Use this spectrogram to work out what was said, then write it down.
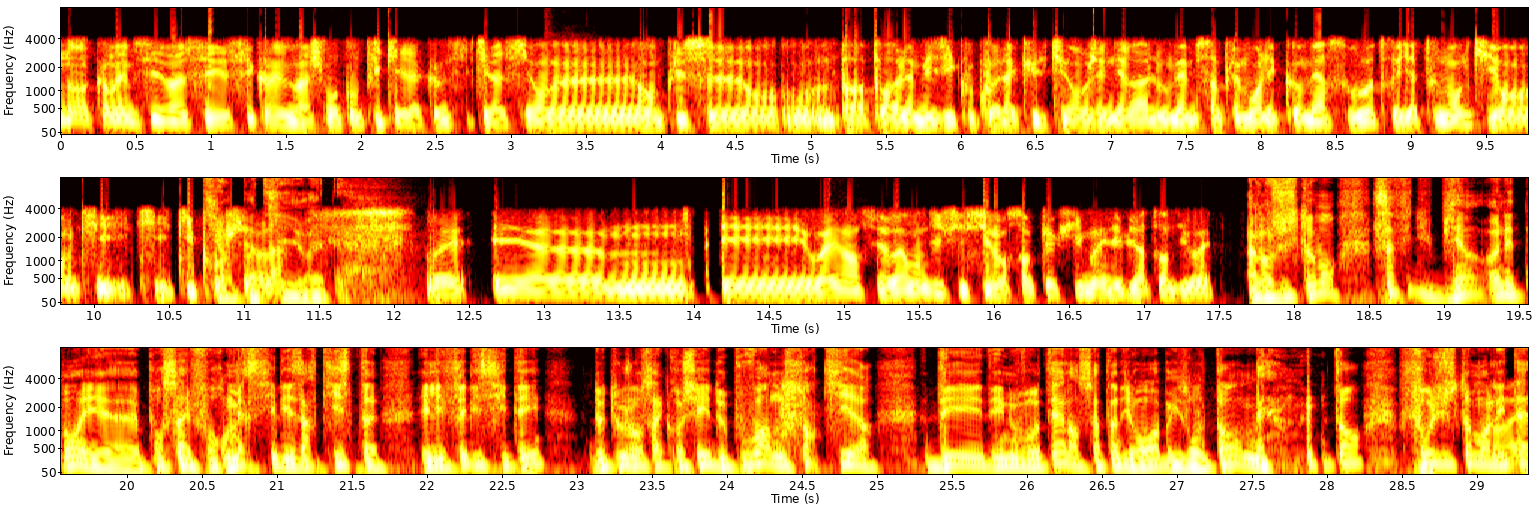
non, quand même, c'est quand même vachement compliqué là comme situation. euh, en plus, euh, en- en- par rapport à la musique ou quoi, la culture en général, ou même simplement les commerces ou autres, il y a tout le monde qui en qui qui, qui Qui prend en cher là. ouais. Ouais. Et euh, et ouais, non, c'est vraiment difficile. On sent que le climat il est bien tendu. Ouais. Alors justement, ça fait du bien, honnêtement, et euh, pour ça, il faut remercier les artistes et les féliciter de toujours s'accrocher et de pouvoir nous sortir des, des nouveautés. Alors certains diront, ah, bah, ils ont le temps, mais en même temps, faut justement Ouais. l'état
